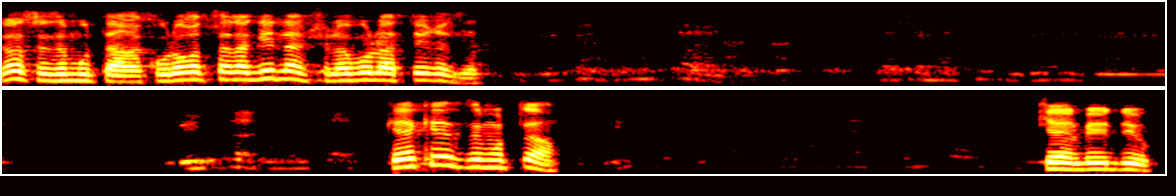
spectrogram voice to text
לא, שזה מותר, רק הוא לא רוצה להגיד להם שלא יבואו להתיר את זה. כן, כן, זה מותר. כן, בדיוק.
